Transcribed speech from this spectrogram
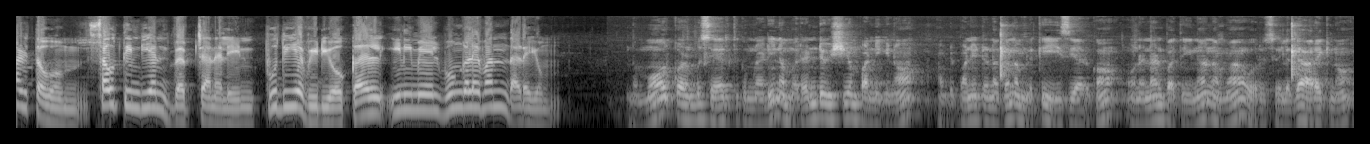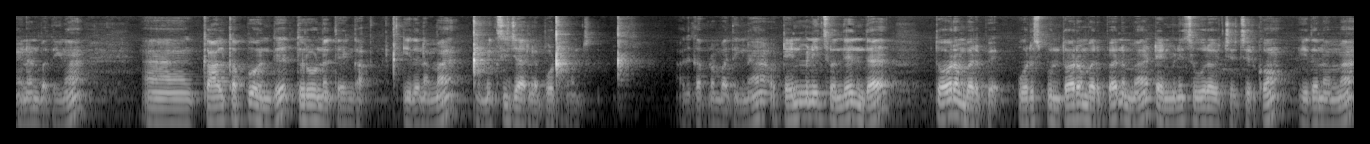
அழுத்தவும். சவுத் இந்தியன் வெப் சேனலின் புதிய வீடியோக்கள் இனிமேல் உங்களை வந்தடையும். இந்த மோர் குழம்பு செய்கிறதுக்கு முன்னாடி நம்ம ரெண்டு விஷயம் பண்ணிக்கணும். அப்படி பண்ணிட்டோன்னா தான் நம்மளுக்கு ஈஸியாக இருக்கும். ஒன்று என்னென்னு பார்த்தீங்கன்னா நம்ம ஒரு சிலதை அரைக்கணும். என்னென்னு பார்த்தீங்கன்னா கால் கப்பு வந்து துருவன தேங்காய். இதை நம்ம மிக்ஸி ஜாரில் போட்டுக்கணும் அதுக்கப்புறம் பார்த்திங்கன்னா டென் மினிட்ஸ் வந்து இந்த பருப்பு ஒரு ஸ்பூன் பருப்பை நம்ம டென் மினிட்ஸ் ஊற வச்சு வச்சுருக்கோம். இதை நம்ம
